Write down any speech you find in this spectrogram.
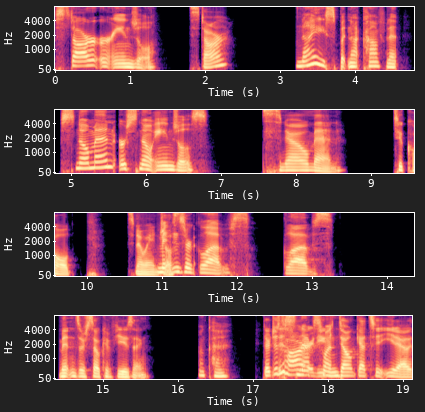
Star or angel? Star. Nice, but not confident. Snowmen or snow angels? Snowmen. Too cold. Snow angels. Mittens or gloves? gloves. Mittens are so confusing. Okay. They're just This hard. next you one- don't get to, you know,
